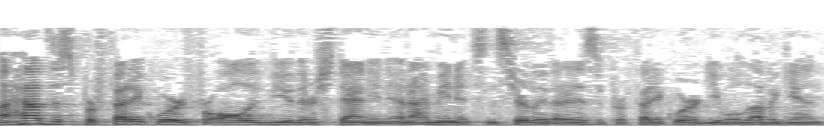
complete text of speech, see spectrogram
I have this prophetic word for all of you that are standing, and I mean it sincerely that it is a prophetic word. You will love again.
